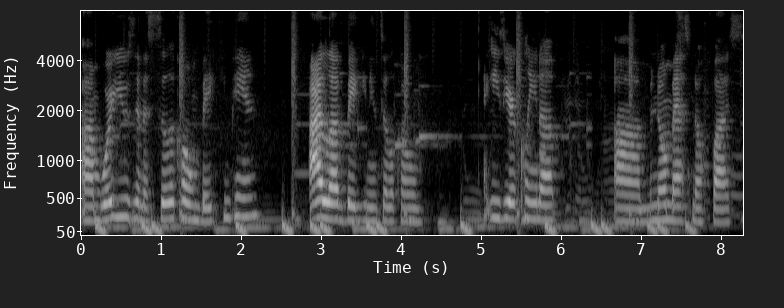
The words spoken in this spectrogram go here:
Um, we're using a silicone baking pan. I love baking in silicone. Easier cleanup, um, no mess, no fuss.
